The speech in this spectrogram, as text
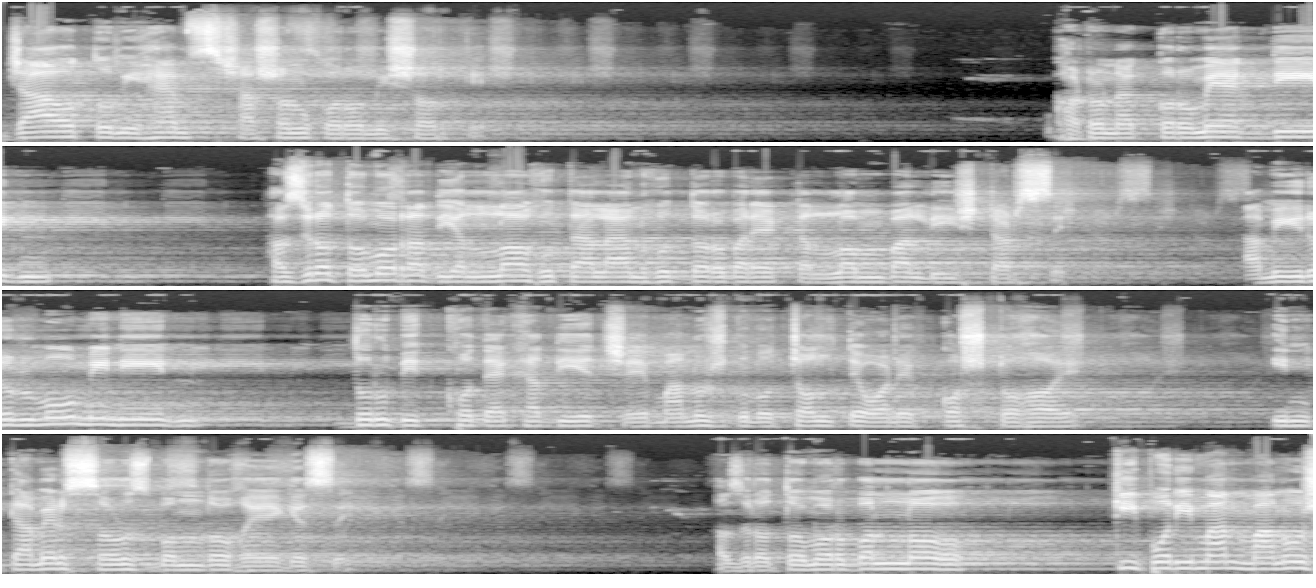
যাও তুমি হ্যামস শাসন করো মিশরকে। ঘটনাক্রমে একদিন হজরত ওমর রাদিয়াল্লাহু তাআলা আনহুর দরবারে একটা লম্বা লিস্ট আসছে। আমিরুল মুমিনিন দুর্ভিক্ষ দেখা দিয়েছে, মানুষগুলো চলতে অনেক কষ্ট হয়। ইনকামের সোর্স বন্ধ হয়ে গেছে। হজরত ওমর বলল, কি পরিমাণ মানুষ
